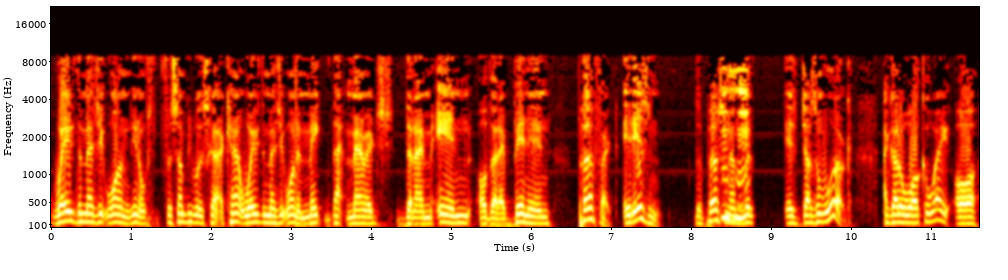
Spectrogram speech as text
wave the magic wand. You know, for some people, it's, I can't wave the magic wand and make that marriage that I'm in or that I've been in perfect. It isn't. The person I'm mm-hmm. with, it doesn't work. I got to walk away, or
